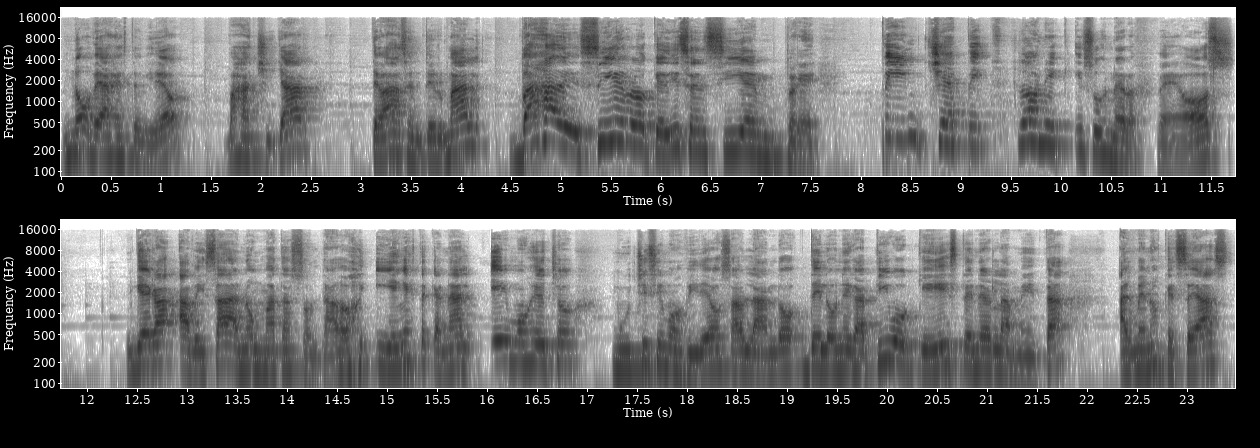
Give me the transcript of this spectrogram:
no veas este video. Vas a chillar, te vas a sentir mal, vas a decir lo que dicen siempre. Pinche Pixonic y sus nerfeos. Guerra avisada no mata soldados y en este canal hemos hecho muchísimos videos hablando de lo negativo que es tener la meta, al menos que seas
